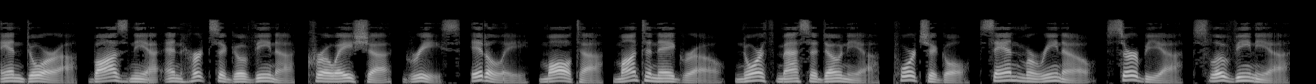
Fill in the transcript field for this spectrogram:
Andorra, Bosnia and Herzegovina, Croatia, Greece, Italy, Malta, Montenegro, North Macedonia, Portugal, San Marino, Serbia, Slovenia,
